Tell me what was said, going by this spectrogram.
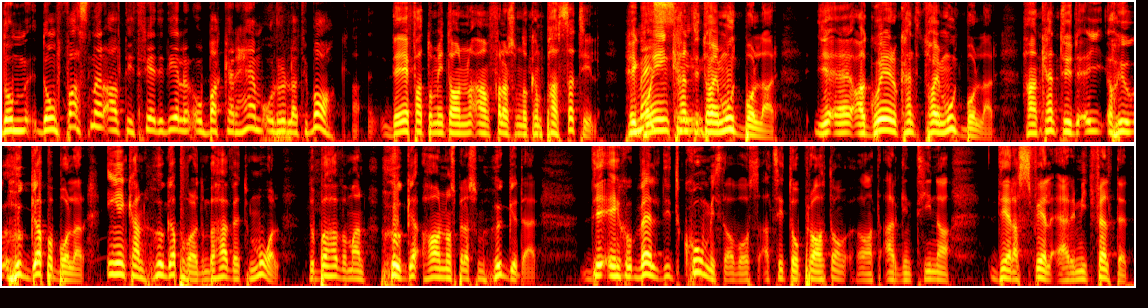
De, de fastnar alltid i tredjedelen och backar hem och rullar tillbaka. det är för att de inte har någon anfallare som de kan passa till. Higuain kan inte ta emot bollar. Eh, Agüero kan inte ta emot bollar. Han kan inte eh, hu- hugga på bollar. Ingen kan hugga på bollar, de behöver ett mål. Då behöver man hugga, ha någon spelare som hugger där. Det är väldigt komiskt av oss att sitta och prata om att Argentina Deras fel är i mittfältet.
